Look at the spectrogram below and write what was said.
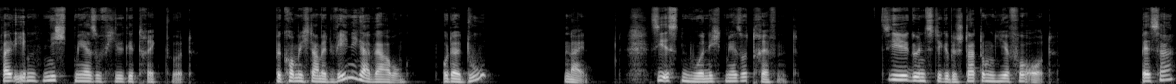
weil eben nicht mehr so viel getrackt wird. Bekomme ich damit weniger Werbung? Oder du? Nein. Sie ist nur nicht mehr so treffend. Siehe günstige Bestattungen hier vor Ort. Besser?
